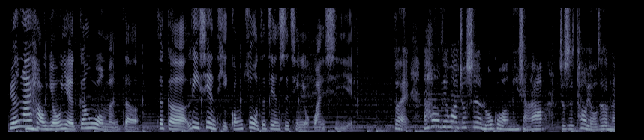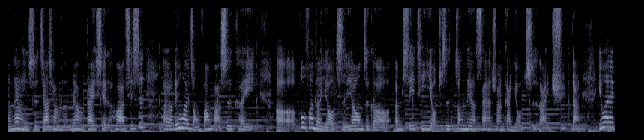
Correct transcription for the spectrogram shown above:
原来好油也跟我们的这个立腺体工作这件事情有关系耶。对，然后另外就是，如果你想要就是透有这个能量饮食加强能量代谢的话，其实还有另外一种方法是可以，呃，部分的油脂用这个 MCT 油，就是中链三酸甘油脂来取代，因为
